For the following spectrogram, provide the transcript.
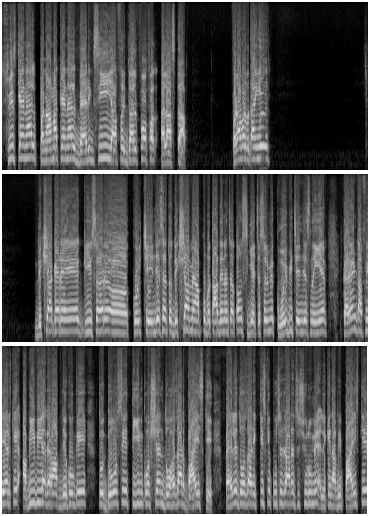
Swiss canal, Panama canal, Bering sea या फिर गल्फ ऑफ़ अलास्का फटाफट बताएँगे। दीक्षा कह रहे हैं कि सर आ, कोई चेंजेस है तो दीक्षा मैं आपको बता देना चाहता हूँ। सीएचएसएल में कोई भी चेंजेस नहीं है। करंट अफेयर के अभी भी अगर आप देखोगे तो दो से तीन क्वेश्चन 2022 के पहले 2021 के पूछे जा रहे थे शुरू में लेकिन अभी 22 के।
